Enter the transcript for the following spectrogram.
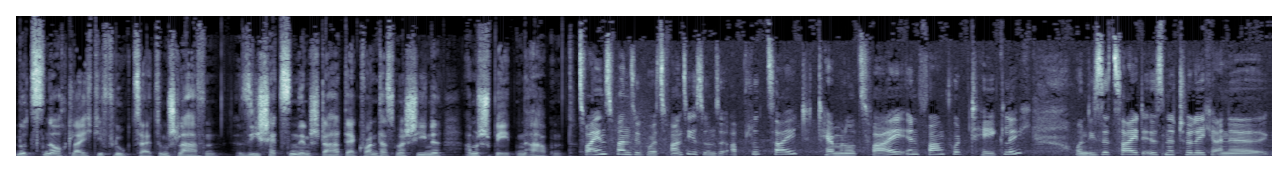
nutzen auch gleich die Flugzeit zum Schlafen. Sie schätzen den Start der Qantas-Maschine am späten Abend. 22.20 Uhr ist unsere Abflugzeit, Terminal 2 in Frankfurt täglich. Und diese Zeit ist natürlich eine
